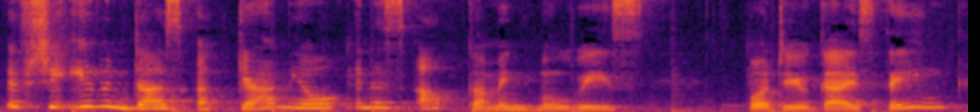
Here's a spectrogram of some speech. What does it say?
if she even does a cameo in his upcoming movies. What do you guys think?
